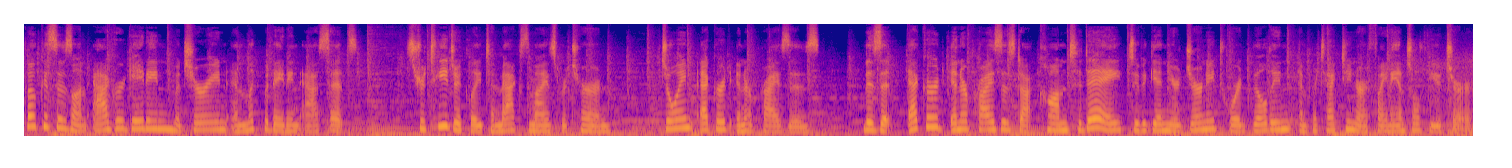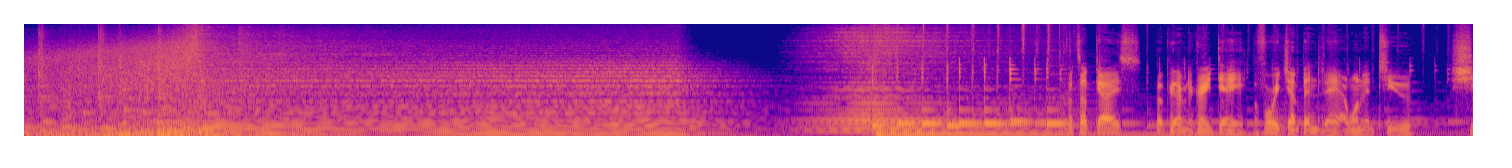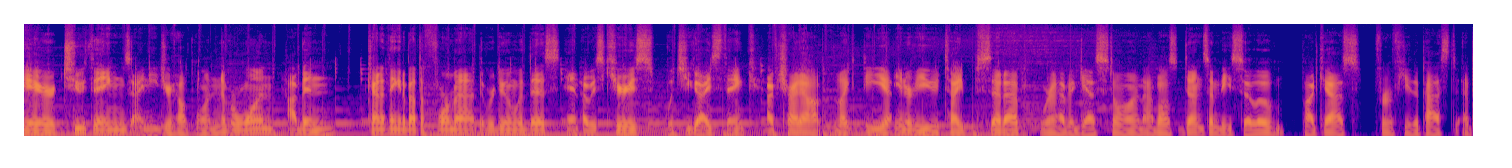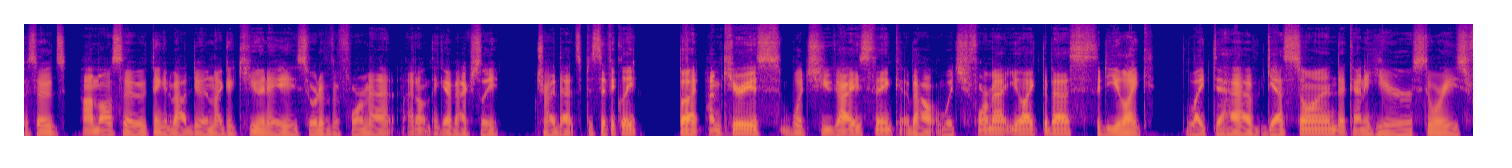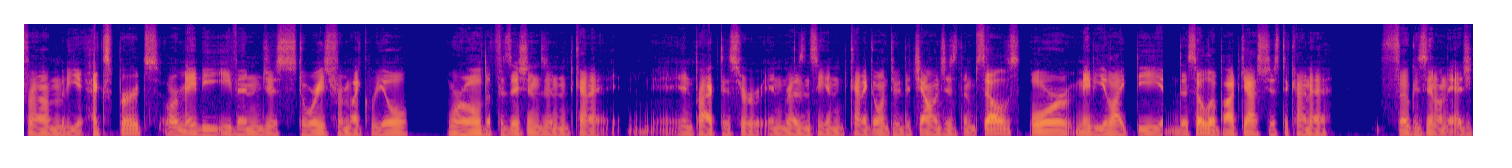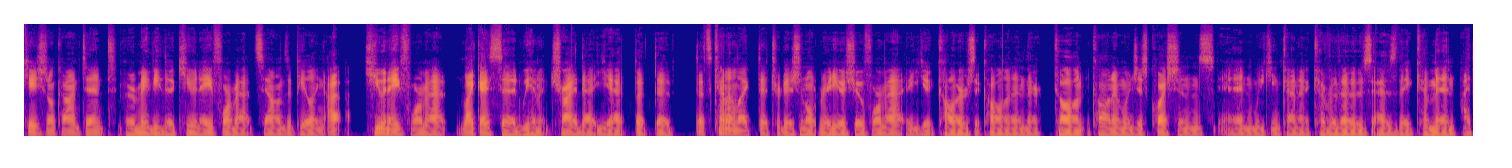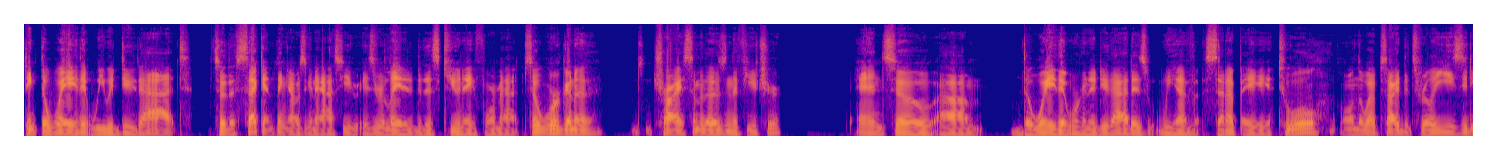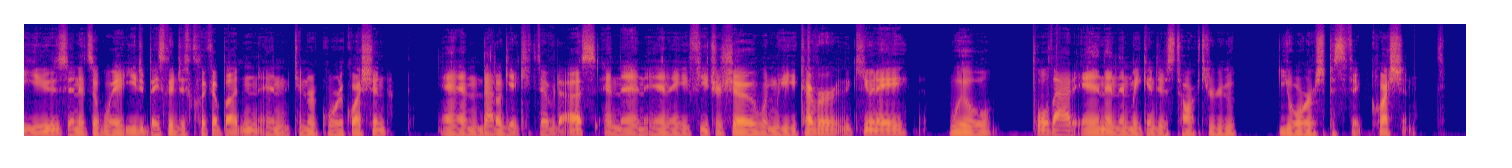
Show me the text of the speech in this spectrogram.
focuses on aggregating, maturing, and liquidating assets strategically to maximize return. Join Eckard Enterprises. Visit EckardEnterprises.com today to begin your journey toward building and protecting your financial future. What's up, guys? Hope you're having a great day. Before we jump in today, I wanted to share two things I need your help on. Number one, I've been kind of thinking about the format that we're doing with this, and I was curious what you guys think. I've tried out like the uh, interview type setup where I have a guest on. I've also done some of these solo podcasts for a few of the past episodes. I'm also thinking about doing like a Q&A sort of a format. I don't think I've actually tried that specifically, but I'm curious what you guys think about which format you like the best. Do you like like to have guests on to kind of hear stories from the experts or maybe even just stories from like real world physicians and kind of in practice or in residency and kind of going through the challenges themselves? Or maybe you like the the solo podcast just to kind of focus in on the educational content or maybe the q&a format sounds appealing? I, q&a format like i said we haven't tried that yet but the that's kind of like the traditional radio show format. You get callers that call in and they're calling calling in with just questions and we can kind of cover those as they come in. I think the way that we would do that. So the second thing I was going to ask you is related to this Q&A format. So we're going to try some of those in the future. And so um, the way that we're going to do that is we have set up a tool on the website that's really easy to use and it's a way you basically just click a button and can record a question and that'll get kicked over to us. And then in a future show, when we cover the Q and A, we'll pull that in, and then we can just talk through your specific question.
